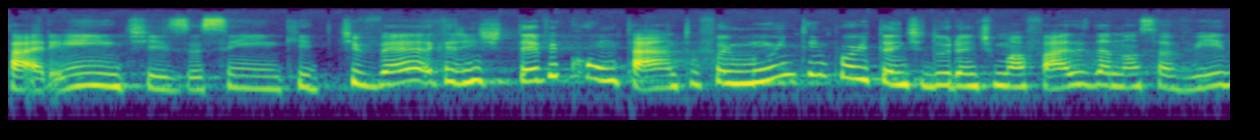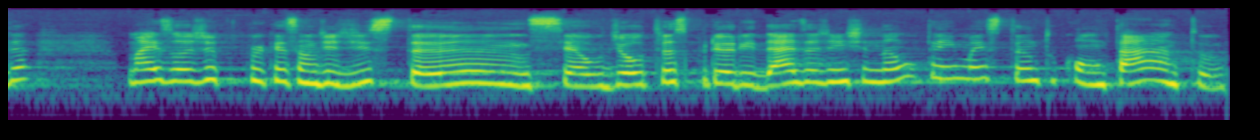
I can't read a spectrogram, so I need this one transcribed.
parentes, assim, que tiver, que a gente teve contato, foi muito importante durante uma fase da nossa vida, mas hoje por questão de distância ou de outras prioridades a gente não tem mais tanto contato,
